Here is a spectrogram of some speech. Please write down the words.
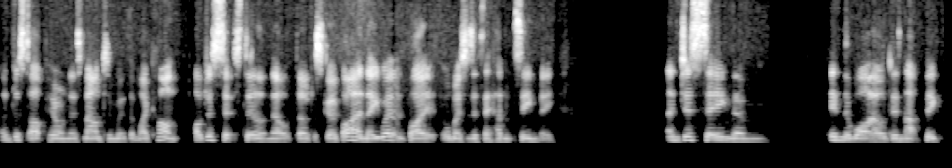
I'm just up here on this mountain with them. I can't. I'll just sit still, and they'll they'll just go by. And they went by almost as if they hadn't seen me. And just seeing them in the wild in that big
